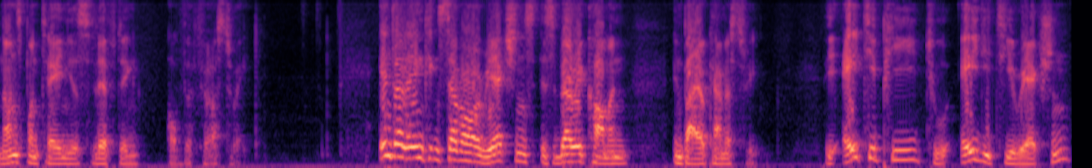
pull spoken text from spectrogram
non-spontaneous lifting of the first weight. Interlinking several reactions is very common in biochemistry. The ATP to ADP reaction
